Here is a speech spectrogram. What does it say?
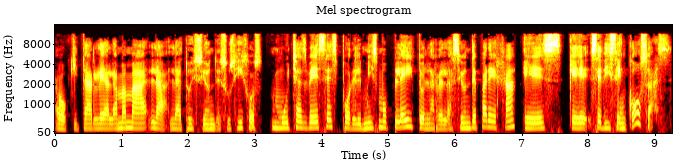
o quitarle a la mamá la, la tuición de sus hijos. Muchas veces por el mismo pleito en la relación de pareja es que se dicen cosas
